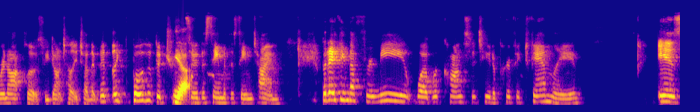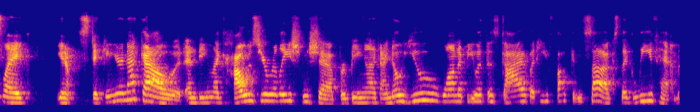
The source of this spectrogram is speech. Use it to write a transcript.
we're not close, we don't tell each other, but like both of the truths Yeah. are the same at the same time. But I think that for me, what would constitute a perfect family is like, you know, sticking your neck out and being like, how's your relationship? Or being like, I know you want to be with this guy, but he fucking sucks. Like, leave him.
